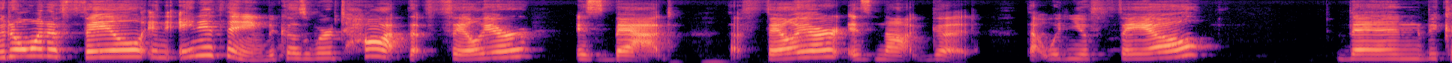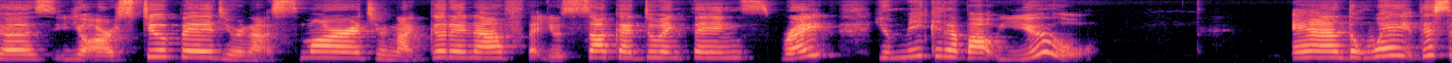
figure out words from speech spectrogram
We don't want to fail in anything because we're taught that failure is bad, that failure is not good, that when you fail, then because you are stupid, you're not smart, you're not good enough, that you suck at doing things, right? You make it about you. And the way this,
